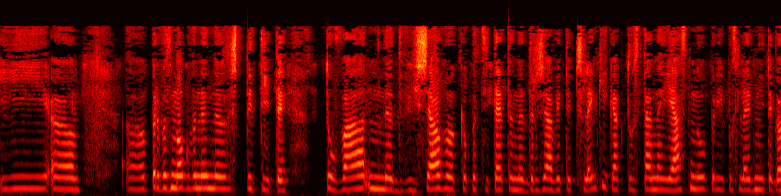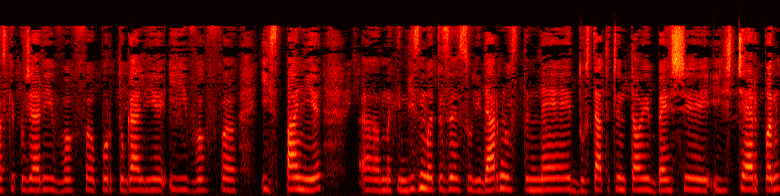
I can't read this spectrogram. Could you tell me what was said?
и превъзмогване на щетите. Това надвишава капацитета на държавите членки, както стана ясно при последните горски пожари в Португалия и в Испания. Механизмът за солидарност не е достатъчен, той беше изчерпан.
